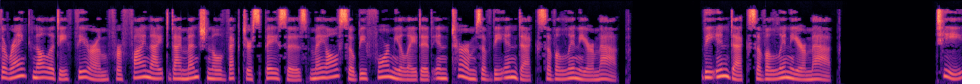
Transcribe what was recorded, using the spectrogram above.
The rank nullity theorem for finite-dimensional vector spaces may also be formulated in terms of the index of a linear map. The index of a linear map T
